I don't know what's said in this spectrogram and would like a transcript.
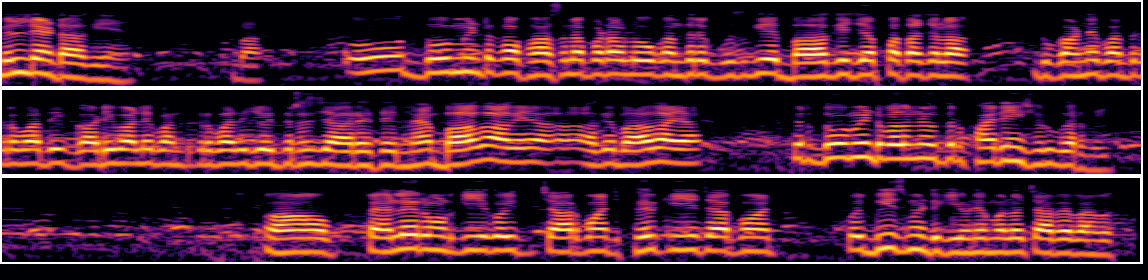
मिलडेंट आ गए हैं। बस। वो दो मिनट का फासला पड़ा, लोग अंदर घुस गए, भागे, जब पता चला, दुकानें बंद करवा दी, गाड़ी वाले बंद करवा दी, जो इधर से जा रहे थे। मैं भाग आ गया, आगे भाग आया। फिर दो मिनट बाद उन्होंने उधर फायरिंग शुरू कर दी। पहले राउंड किए कोई चार पाँच फिर किए चार पाँच कोई बीस मिनट की मतलब चार पाँच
